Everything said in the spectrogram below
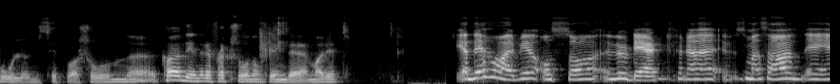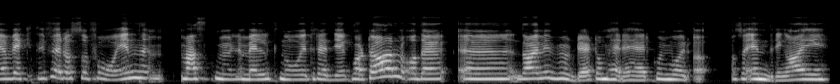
volumsituasjonen. Hva er din refleksjon omkring det, Marit? Ja, Det har vi også vurdert. For det, som jeg sa, det er viktig for oss å få inn mest mulig melk nå i tredje kvartal. og det, eh, Da har vi vurdert om her, her kunne være altså endringer i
